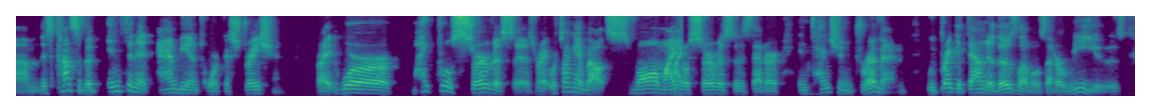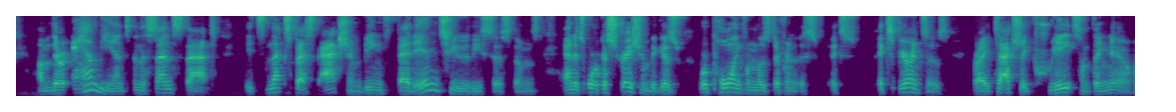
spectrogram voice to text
um, this concept of infinite ambient orchestration right? We're microservices, right? We're talking about small microservices that are intention driven. We break it down to those levels that are reused. Um, they're ambient in the sense that it's next best action being fed into these systems and it's orchestration because we're pulling from those different ex- experiences right to actually create something new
